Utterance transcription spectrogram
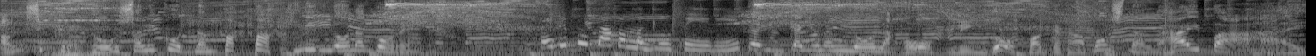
ang sikreto sa likod ng pakpak ni Lola Goreng. Pwede po ba akong maging fairy? Daig kayo ng lola ko, linggo pagkatapos ng Hay Bahay.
